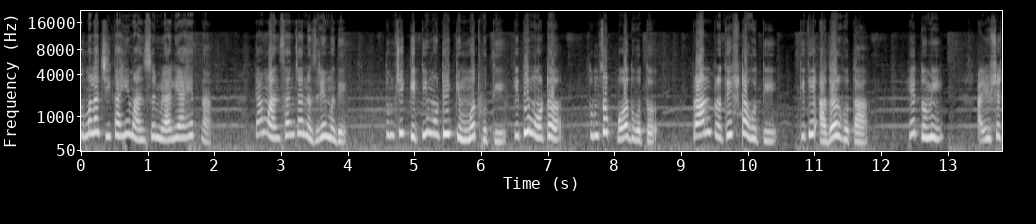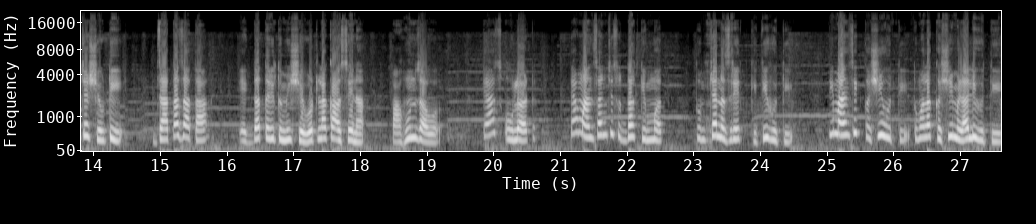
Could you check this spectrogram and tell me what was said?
तुम्हाला जी काही माणसं मिळाली आहेत ना त्या माणसांच्या नजरेमध्ये तुमची किती मोठी किंमत होती किती मोठं तुमचं पद होतं प्राणप्रतिष्ठा होती किती आदर होता हे तुम्ही आयुष्याच्या शेवटी जाता जाता एकदा तरी तुम्ही शेवटला का असेना पाहून जावं. त्याच उलट त्या माणसांची सुद्धा किंमत तुमच्या नजरेत किती होती ती मानसिक कशी होती तुम्हाला कशी मिळाली होती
